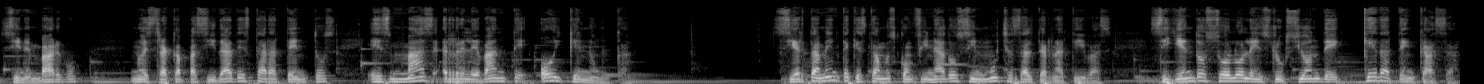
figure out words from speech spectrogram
Sin embargo, nuestra capacidad de estar atentos es más relevante hoy que nunca. Ciertamente que estamos confinados sin muchas alternativas, siguiendo solo la instrucción de quédate en casa.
